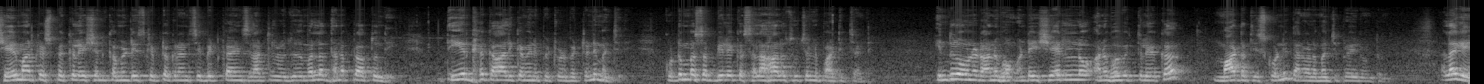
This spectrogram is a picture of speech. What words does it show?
share market speculation communities crypto currency bit coins లాటరీలు చూడడం వల్ల ధన ప్రాప్తి ఉంది. దీర్ఘకాలికమైన పెట్టుబడి పెట్టండి మంచిది. కుటుంబ సభ్యుల యొక్క సలహాలు సూచనలు పాటించండి. ఇందులో ఉన్న అనుభవం అంటే ఈ షేర్లలో అనుభవ వ్యక్తుల యొక్క మాట తీసుకోండి దానివల్ల మంచి ప్రయోజనం ఉంటుంది. అలాగే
